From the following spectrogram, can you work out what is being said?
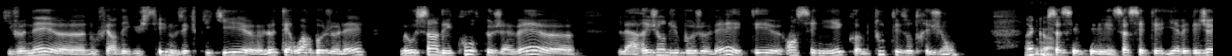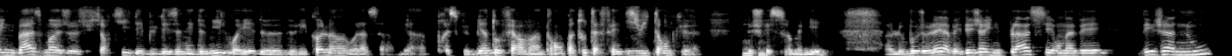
qui venait euh, nous faire déguster, nous expliquer euh, le terroir Beaujolais. Mais au sein des cours que j'avais, euh, la région du Beaujolais était euh, enseignée comme toutes les autres régions. Donc ça c'était ça c'était il y avait déjà une base. Moi je suis sorti début des années 2000, vous voyez, de, de l'école. Hein, voilà, ça bien presque bientôt faire 20 ans, pas tout à fait, 18 ans que, que je mhm. fais sommelier. Le Beaujolais avait déjà une place et on avait déjà nous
